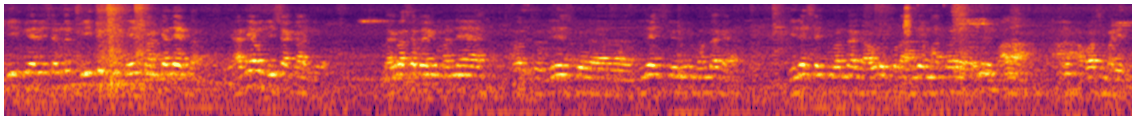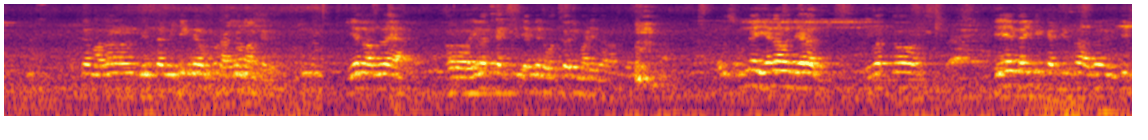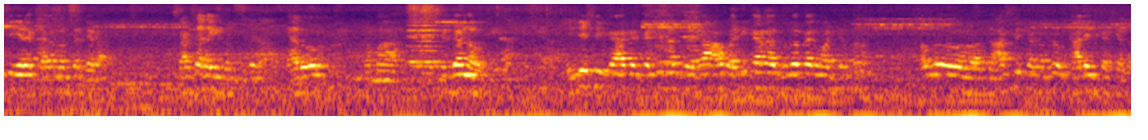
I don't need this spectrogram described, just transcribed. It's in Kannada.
ಬಿ ಪಿ ಅಂದರೆ ಬಿ ಪಿ ಏನು ಮಾಡ್ಕೊಂಡೇ ಇರ್ತಾರೆ. ಯಾವುದೇ ಒಂದು ವಿಷಯಕ್ಕಾಗಿ. ನಗರಸಭೆಗೆ ಮೊನ್ನೆ ಅವತ್ತು ವಿದೇಶ, ವಿದೇಶಿ ಬಂದಾಗ ದಿನೇಶ್ ಶೆಟ್ಟಿ ಬಂದಾಗ ಅವರು ಕೂಡ ಹಂಗೆ ಮಾತಾಡೋದು ಭಾಳ ಅಭ್ಯಾಸ ಮಾಡಿದ್ರು ಮತ್ತು ದಿನ ಮೀಟಿಂಗ್ನವ್ರು ಕೂಡ ಹಂಗೆ ಮಾಡ್ತಾರೆ. ಏನು ಅಂದರೆ ಅವರು ಐವತ್ತು ಲಕ್ಷ ಜಮೀನು ಒತ್ತುವರಿ ಮಾಡಿದ್ದಾರೆ ಅದು ಸುಮ್ಮನೆ ಏನೋ ಒಂದು ಹೇಳೋದು. ಇವತ್ತು ಜೆ ಎಂ ಐ ಟಿ ಕಟ್ಟಿದ್ದು ಅದು ರಿಜಿಸ್ಟ್ರಿ ಏರಕ್ಕೆ ತಗೊಂಡಂಥ ಜಾಗ ಸಾಕ್ಷಾತ್ತಾಗಿದ್ದಂಥ ಬಂದಿದ್ದಾರೆ ಯಾರು? ನಮ್ಮ ಸಿದ್ದಣ್ಣವರು. ಇಂಡಸ್ಟ್ರಿಗೆ ಆಗ ಕಟ್ಟಿದಂಥ ಜಾಗ ಅವ್ರ ಅಧಿಕಾರ ದುರುಪಯೋಗ ಮಾಡ್ಕೊಂಡು ಅವರು ಅದನ್ನ ತಗೊಂಡು ಕಾಲೇಜ್ ಕಟ್ಕೊಂಡ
